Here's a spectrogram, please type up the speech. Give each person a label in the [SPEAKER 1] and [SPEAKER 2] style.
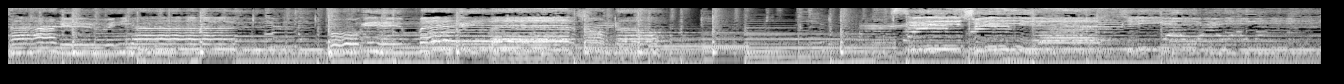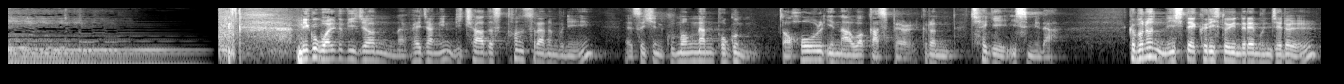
[SPEAKER 1] 세상을 위한 복음의
[SPEAKER 2] 미국 월드비전 회장인 리차드 스턴스라는 분이 쓰신 구멍난 복음, The Hole in Our Gospel 그런 책이 있습니다. 그분은 이 시대 그리스도인들의 문제를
